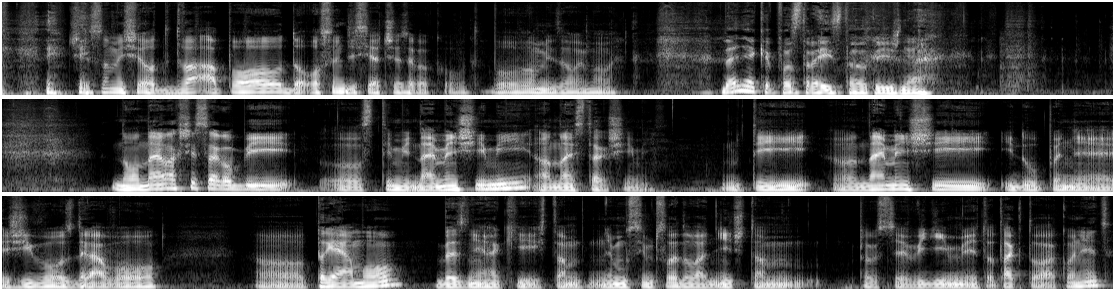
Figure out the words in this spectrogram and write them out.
Čiže som išiel od 2,5 do 86 rokov. To bolo veľmi zaujímavé. Daj nejaké postrehy z toho týždňa. No najľahšie sa robí e, s tými najmenšími a najstaršími. Tí e, najmenší idú úplne živo, zdravo, e, priamo, bez nejakých, tam nemusím sledovať nič, tam proste vidím, je to takto a konec.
